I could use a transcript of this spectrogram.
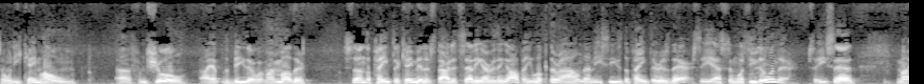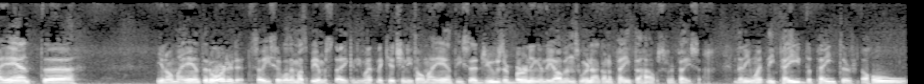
So when he came home uh, from shul, I happened to be there with my mother. So the painter came in and started setting everything up. And he looked around and he sees the painter is there. So he asked him, "What's he doing there?" So he said, "My aunt." Uh, you know, my aunt had ordered it. So he said, well, there must be a mistake. And he went in the kitchen. He told my aunt, he said, Jews are burning in the ovens. We're not going to paint the house for Pesach. Then he went and he paid the painter the whole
